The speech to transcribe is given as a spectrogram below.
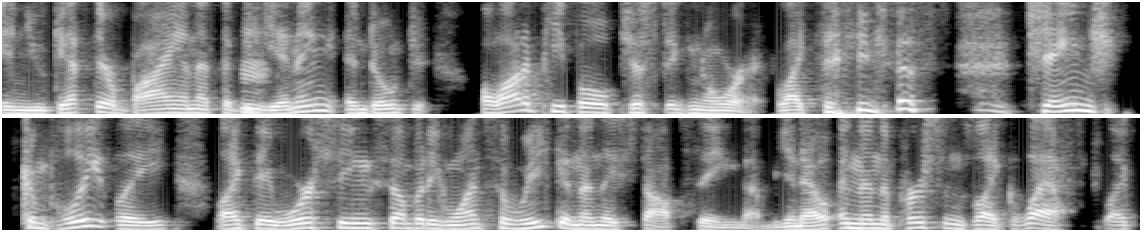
and you get their buy in at the mm. beginning and don't, a lot of people just ignore it. Like they just change completely. Like they were seeing somebody once a week and then they stop seeing them, you know? And then the person's like left, like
